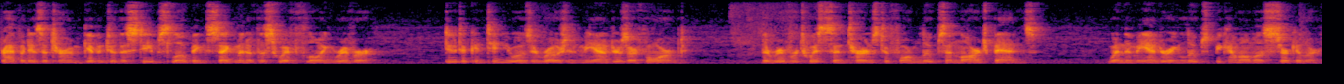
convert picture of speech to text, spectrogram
Rapid is a term given to the steep sloping segment of the swift flowing river. Due to continuous erosion, meanders are formed. The river twists and turns to form loops and large bends. When the meandering loops become almost circular,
